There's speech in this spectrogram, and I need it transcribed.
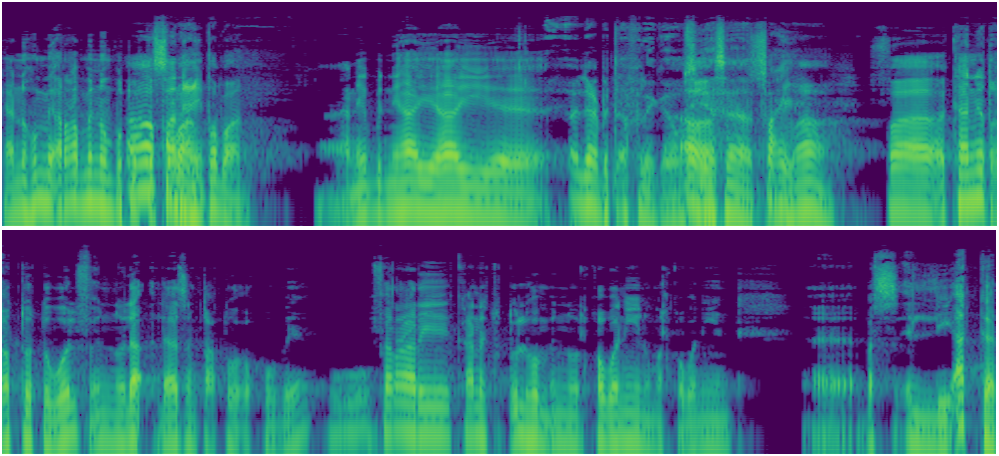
لأنه هم قراب منهم بطولة آه طبعا الصناعين طبعا. يعني بالنهاية هاي آه، لعبة أفريقيا آه، وسياسات صحيح. آه. فكان يضغط توتو وولف إنه لا لازم تعطوه عقوبة. وفراري كانت تقول لهم إنه القوانين وما القوانين. آه، بس اللي أكد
